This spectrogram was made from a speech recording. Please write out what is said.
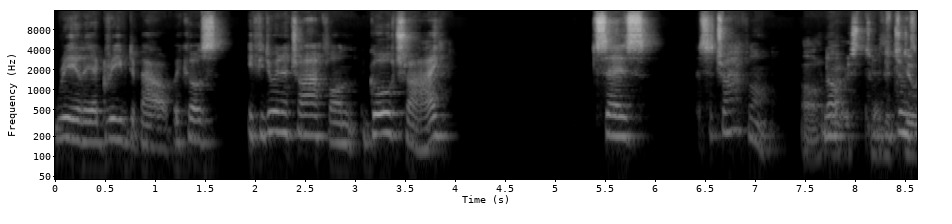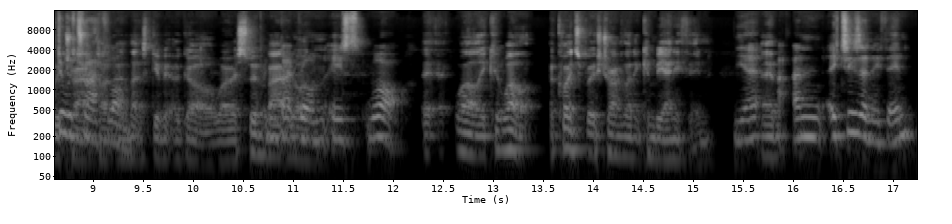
really aggrieved about because if you're doing a triathlon, Go Tri says it's a triathlon. Oh, No, it's something it's to do with with triathlon, triathlon. and let's give it a go. Whereas swim Swim back Bike run, Run is what? eh, well, it can, well, according to British Triathlon, it can be anything. Yeah, Um, and it is anything.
